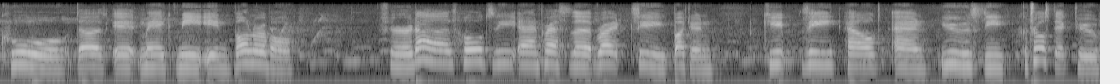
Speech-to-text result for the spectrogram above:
Cool. Does it make me invulnerable? Sure does. Hold Z and press the right C button. Keep Z held and use the control stick to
